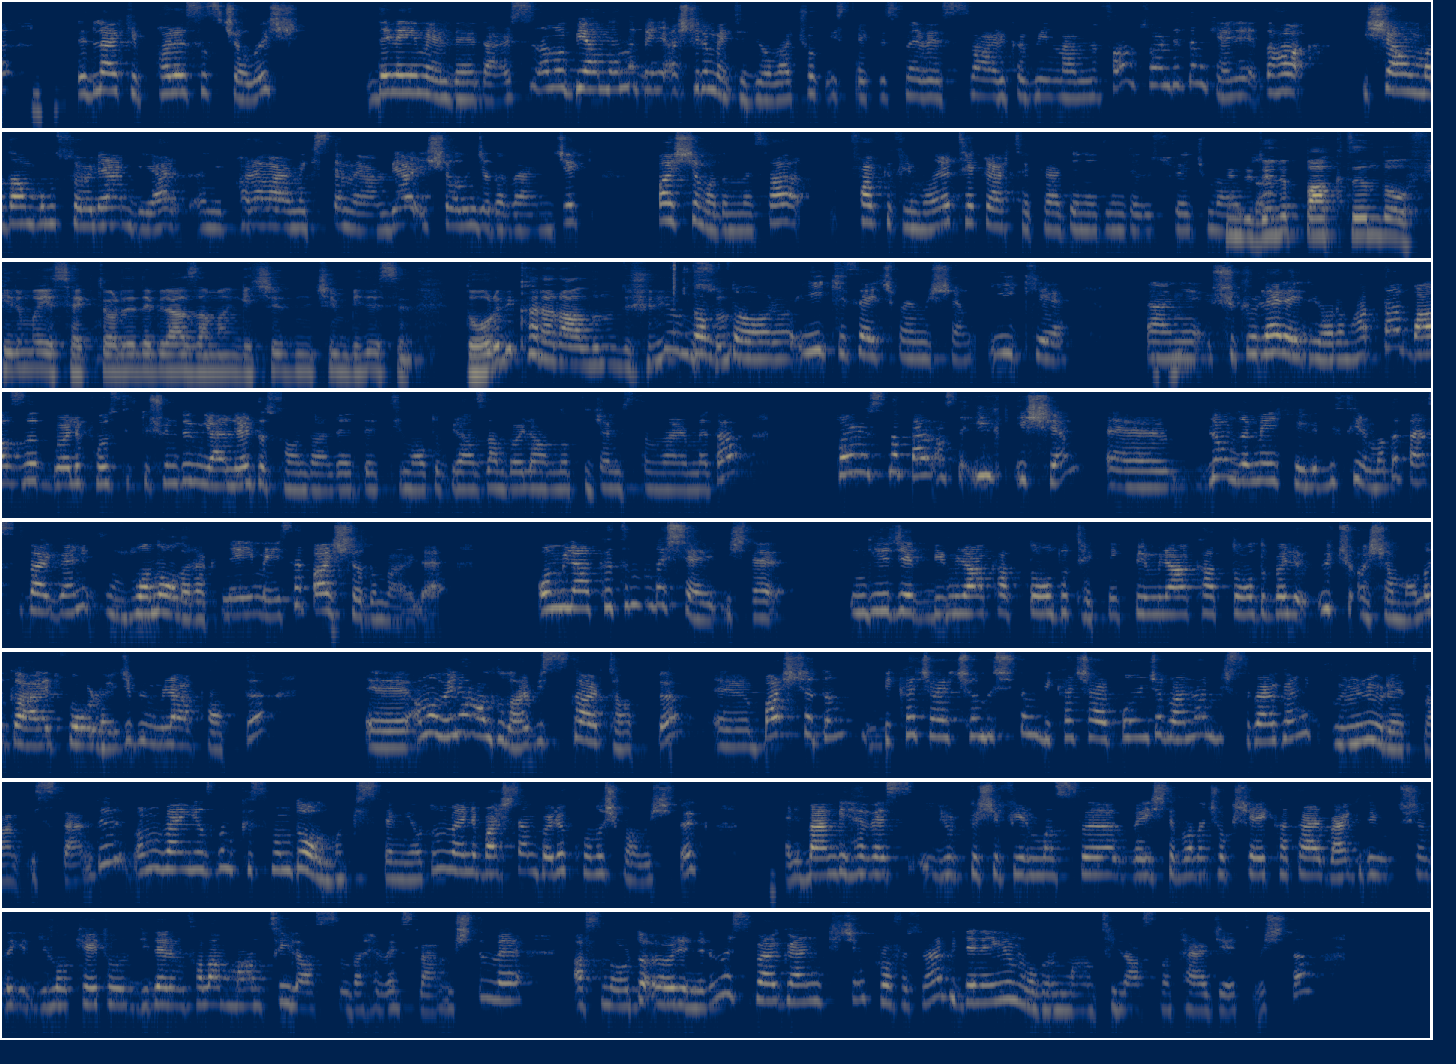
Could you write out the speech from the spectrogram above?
Dediler ki parasız çalış, deneyim elde edersin ama bir yandan da beni aşırı met ediyorlar. Çok isteklisin, heveslisin, harika bilmem ne falan. Sonra dedim ki hani daha işe almadan bunu söyleyen bir yer, hani para vermek istemeyen bir yer, işe alınca da vermeyecek. Başlamadım mesela. Farklı firmalara tekrar tekrar denediğimde bir sürecim oldu. Şimdi dönüp baktığında o firmayı sektörde de biraz zaman geçirdiğin için bilirsin. Doğru bir karar aldığını düşünüyor musun? Çok doğru. İyi ki seçmemişim. İyi ki. Yani şükürler ediyorum. Hatta bazı böyle pozitif düşündüğüm yerleri de sonradan reddettiğim oldu. Birazdan böyle anlatacağım isim vermeden. Sonrasında ben aslında ilk işim e, Londra menşeli bir firmada ben siber güvenlik uzmanı olarak neyimeyse başladım öyle. O mülakatım da şey işte İngilizce bir mülakatta oldu, teknik bir mülakatta oldu. Böyle üç aşamalı gayet zorlayıcı bir mülakattı. Ee, ama beni aldılar. Bir startup'tı. Ee, başladım. Birkaç ay çalıştım. Birkaç ay boyunca benden bir siber güvenlik ürünü üretmem istendi. Ama ben yazılım kısmında olmak istemiyordum. Ve hani baştan böyle konuşmamıştık. Hani ben bir heves yurt dışı firması ve işte bana çok şey katar. Belki de yurt dışına da relocate olur giderim falan mantığıyla aslında heveslenmiştim. Ve aslında orada öğrenirim ve siber güvenlik için profesyonel bir deneyimim olur mantığıyla aslında tercih etmiştim.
